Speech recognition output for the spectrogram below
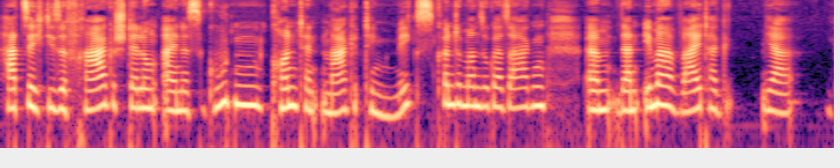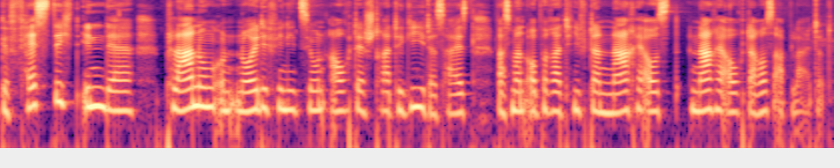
hat sich diese Fragestellung eines guten Content-Marketing-Mix, könnte man sogar sagen, ähm, dann immer weiter ja, gefestigt in der Planung und Neudefinition auch der Strategie. Das heißt, was man operativ dann nachher, aus, nachher auch daraus ableitet.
